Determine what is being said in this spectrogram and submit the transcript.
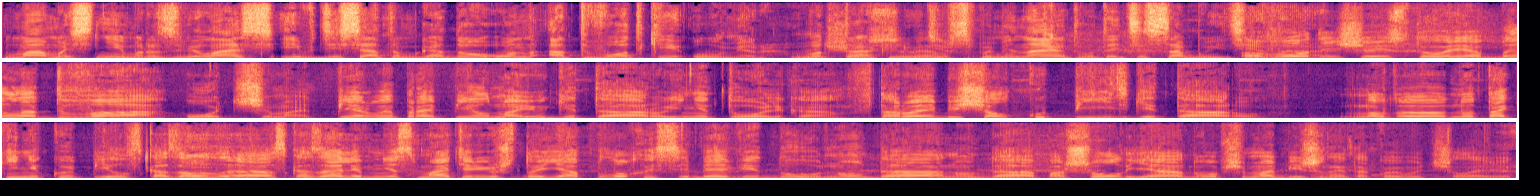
Мама с ним развелась, и в 10 году он от водки умер. Ничего вот так себе. люди вспоминают вот эти события. Вот да. еще история. Было два отчима. Первый пропил мою гитару, и не только. Второй обещал купить гитару. Но, э, но так и не купил. Сказал, uh сказали мне с матерью, что я плохо себя веду. Ну да, ну да, пошел я. Ну, в общем, обиженный такой вот человек.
